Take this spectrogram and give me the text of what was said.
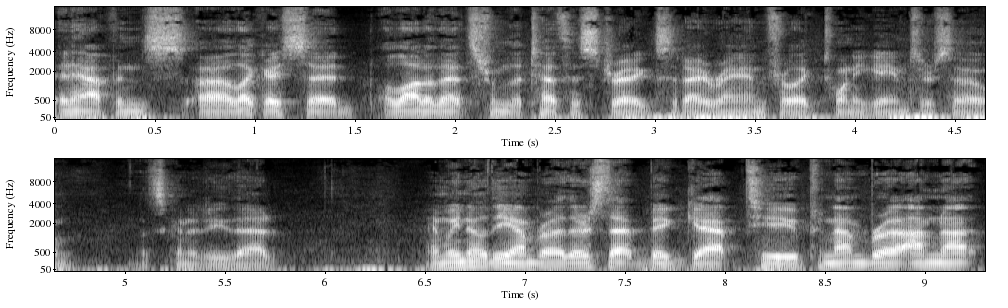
it happens. Uh, like I said, a lot of that's from the Tethys Dregs that I ran for like 20 games or so. That's going to do that. And we know the Umbra, there's that big gap too. Penumbra, I'm not,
